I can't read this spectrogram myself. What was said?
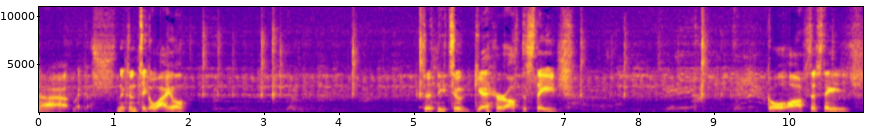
Ah, my gosh. It's gonna take a while. Just need to get her off the stage. Go off the stage.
